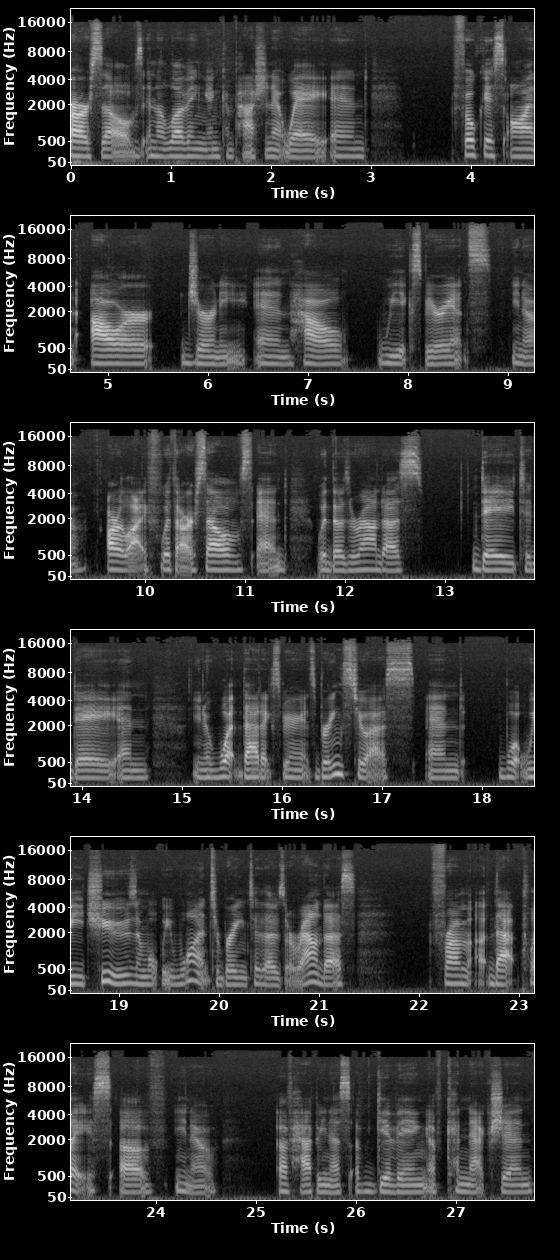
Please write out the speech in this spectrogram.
ourselves in a loving and compassionate way and focus on our journey and how we experience, you know, our life with ourselves and with those around us day to day and you know what that experience brings to us and what we choose and what we want to bring to those around us from uh, that place of, you know, of happiness, of giving, of connection,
